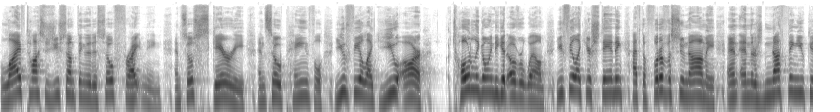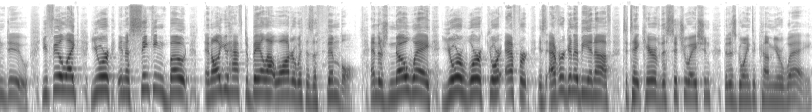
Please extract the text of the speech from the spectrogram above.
life tosses you something that is so frightening and so scary and so painful. You feel like you are totally going to get overwhelmed. You feel like you're standing at the foot of a tsunami and, and there's nothing you can do. You feel like you're in a sinking boat and all you have to bail out water with is a thimble. And there's no way your work, your effort is ever going to be enough to take care of this situation that is going to come your way.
